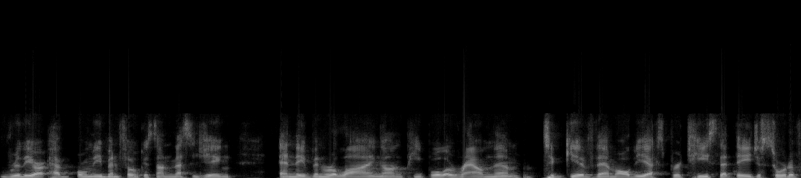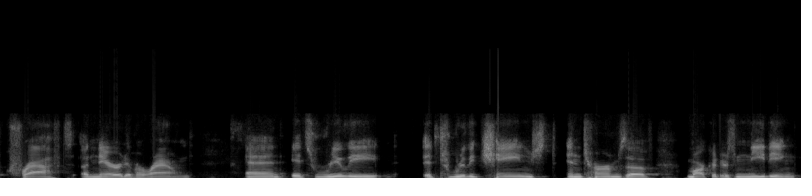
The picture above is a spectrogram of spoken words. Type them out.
really are have only been focused on messaging and they've been relying on people around them to give them all the expertise that they just sort of craft a narrative around. And it's really it's really changed in terms of marketers needing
